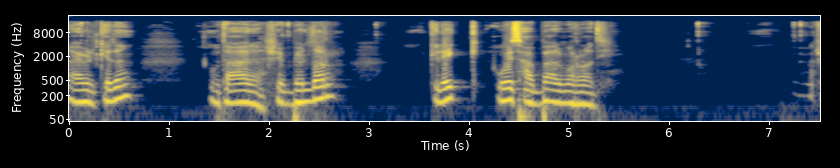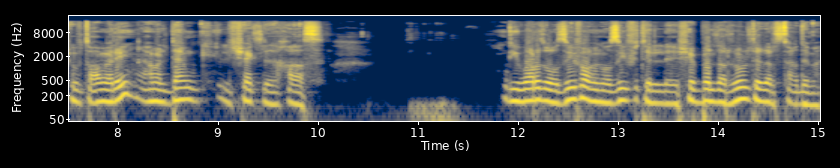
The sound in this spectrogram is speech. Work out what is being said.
أعمل كده. وتعالى shape builder click واسحب بقى المرة دي. شفت عمل إيه؟ عمل دمج للشكل ده خلاص. دي برضه وظيفة من وظيفة ال shape builder tool تقدر تستخدمها.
